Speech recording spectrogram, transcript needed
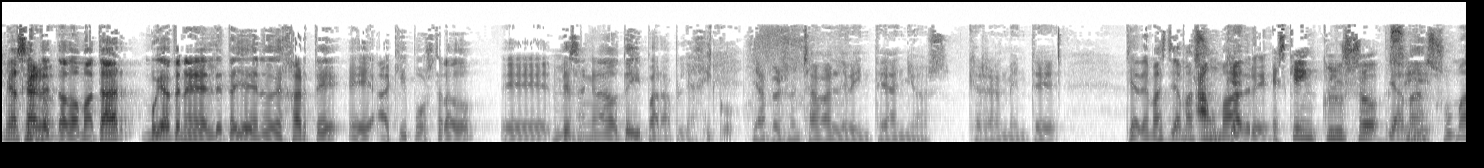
me has Claro. intentado matar, voy a tener el detalle de no dejarte eh, aquí postrado, eh, Mm. desangrándote y parapléjico. Ya, pero es un chaval de 20 años que realmente... Que además llama a su Aunque madre. es que incluso... llama sí, a su llama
